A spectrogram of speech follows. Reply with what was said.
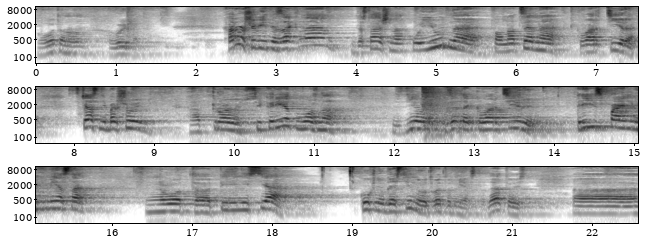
Вот он выход. Хороший вид из окна, достаточно уютная, полноценная квартира. Сейчас небольшой открою секрет, можно сделать из этой квартиры три спальных места, вот, э, перенеся кухню-гостиную вот в это место, да, то есть э,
